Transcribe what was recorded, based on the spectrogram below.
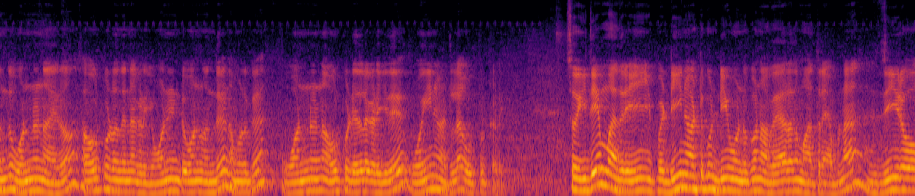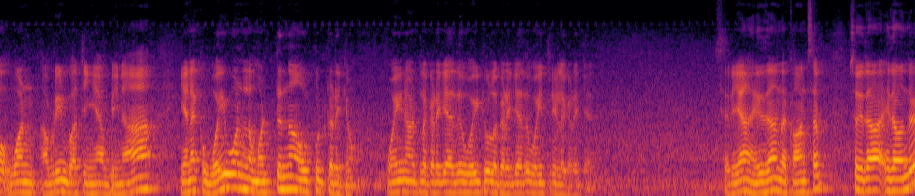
வந்து ஒன்றுன்னு ஆயிரும். ஸோ அவுட்புட் வந்து என்ன கிடைக்கும்? ஒன் இன்ட்டு ஒன் வந்து நம்மளுக்கு ஒன்றுன்னு அவுட்புட் எதில் கிடைக்குது? ஒய் நாட்டில் அவுட்புட் கிடைக்கும். ஸோ இதே மாதிரி இப்போ டி நாட்டுக்கும் டி ஒன்றுக்கும் நான் வேறு எதுவும் மாற்றுறேன் அப்படின்னா ஜீரோ ஒன் அப்படின்னு பார்த்தீங்க அப்படின்னா எனக்கு ஒய் ஒனில் மட்டும்தான் அவுட்புட் கிடைக்கும். ஒய் நாட்டில் கிடைக்காது ஒய் டூவில் கிடைக்காது ஒய் த்ரீயில் கிடைக்காது. சரியா? இதுதான் இந்த கான்செப்ட் ஸோ இதை இதை வந்து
